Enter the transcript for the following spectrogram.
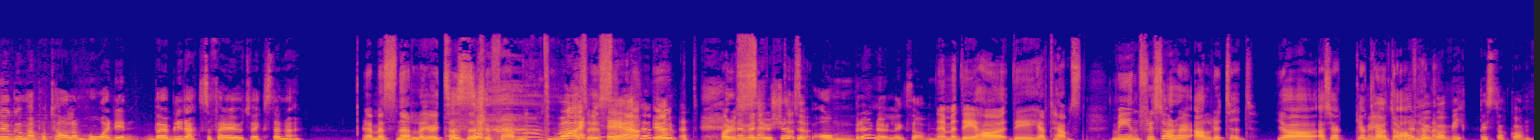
Du gumman, på tal om hår, det börjar bli dags att färga utväxten nu. Ja men snälla jag är tiden 25. Vad Alltså hur ser är jag ut? Har du Nej men sett du kör alltså? typ ombre nu liksom. Nej men det, har, det är helt hemskt. Min frisör har ju aldrig tid. Jag, alltså jag, jag men klarar jag inte av trodde du henne. var VIP i Stockholm.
